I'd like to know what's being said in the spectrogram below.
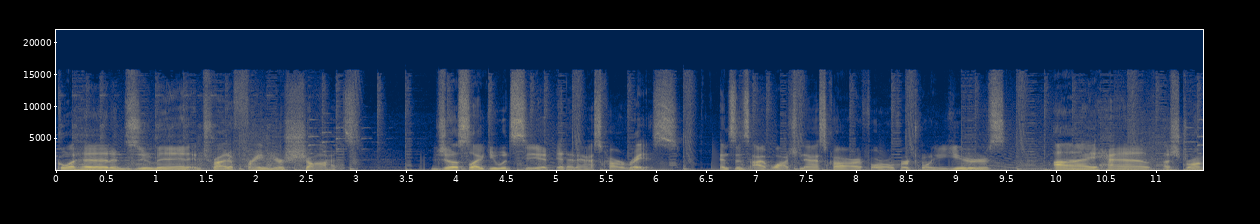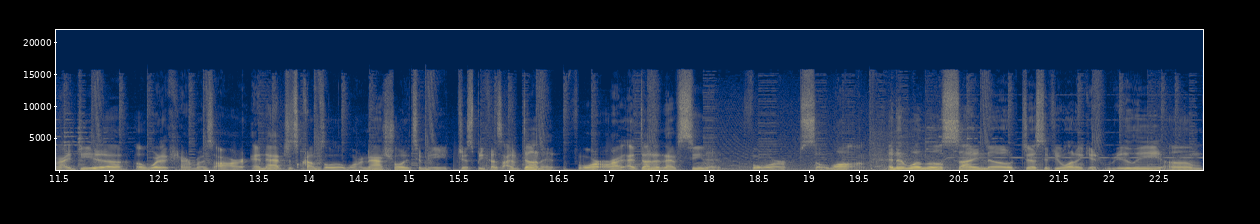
go ahead and zoom in and try to frame your shots just like you would see it in a NASCAR race. And since I've watched NASCAR for over 20 years, I have a strong idea of where the cameras are, and that just comes a little more naturally to me just because I've done it for, or I've done it and I've seen it for so long. And then one little side note, just if you want to get really um,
